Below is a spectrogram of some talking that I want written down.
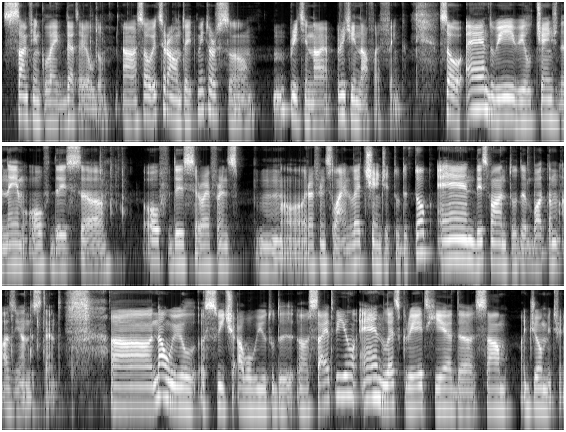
Something like that I will do. Uh, so it's around 8 meters uh, pretty, pretty enough I think. So and we will change the name of this uh, of this reference mm, reference line. Let's change it to the top and this one to the bottom as you understand. uh, Uh, now we will uh, switch our view to the uh, side view and let's create here the some geometry.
